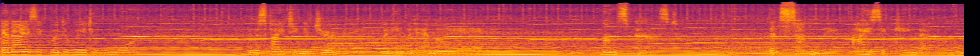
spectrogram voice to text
Then Isaac went away to war. He was fighting in Germany when he went MIA. Months passed. Then suddenly, Isaac came back home.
